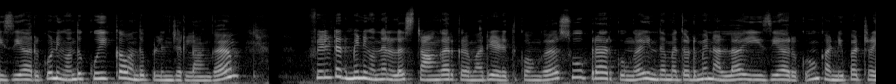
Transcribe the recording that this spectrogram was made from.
ஈஸியாக இருக்கும். நீங்கள் வந்து குயிக்காக வந்து பிழிஞ்சிடலாங்க ஃபில்டருமே நீங்கள் வந்து நல்லா ஸ்ட்ராங்காக இருக்கிற மாதிரி எடுத்துக்கோங்க. சூப்பராக இருக்குங்க. இந்த மெத்தடுமே நல்லா ஈஸியாக இருக்கும். கண்டிப்பாக ட்ரை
